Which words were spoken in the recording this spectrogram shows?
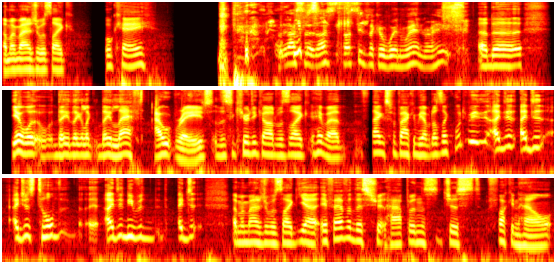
And my manager was like, okay. that's, a, that's that seems like a win-win, right? And uh, Yeah, well, they like they left outraged. The security guard was like, "Hey man, thanks for backing me up." And I was like, "What do you mean? I did, I did, I just told, I didn't even, I just." And my manager was like, "Yeah, if ever this shit happens, just fucking hell,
